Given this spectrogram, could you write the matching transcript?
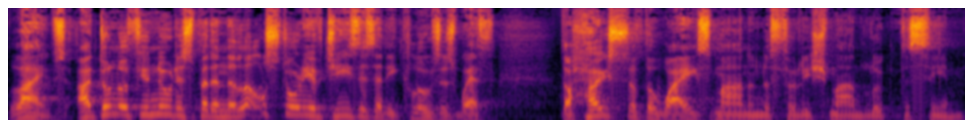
lives. I don't know if you noticed, but in the little story of Jesus that he closes with, the house of the wise man and the foolish man looked the same.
